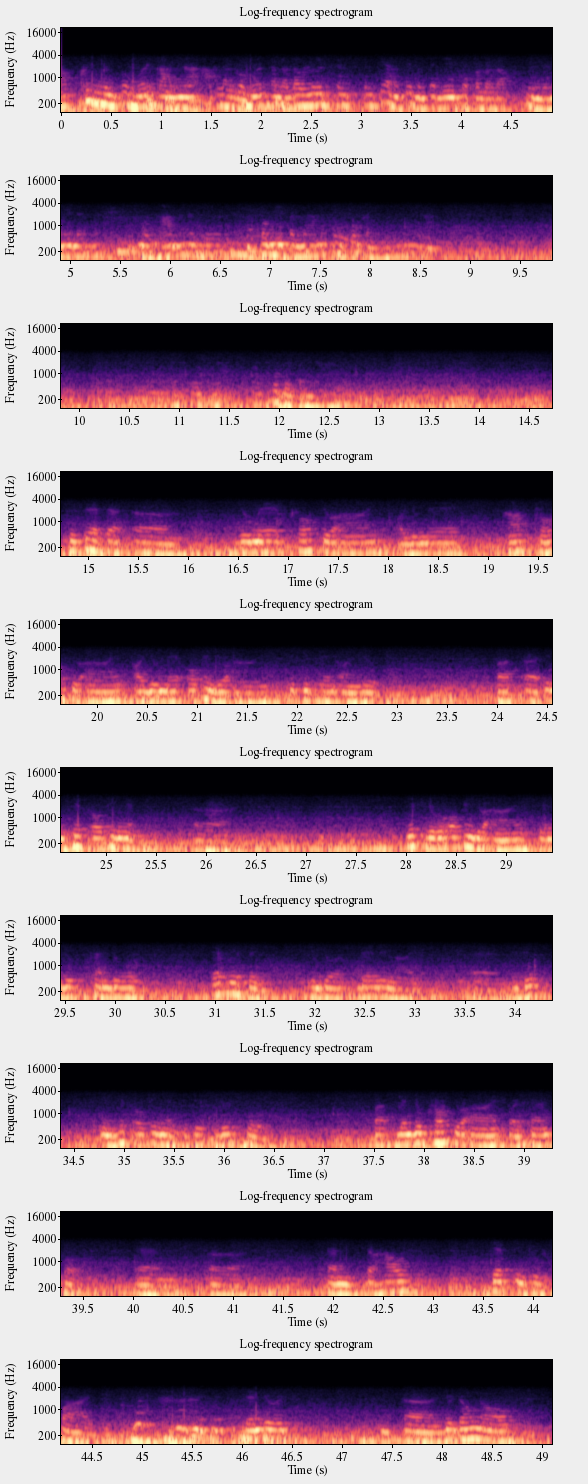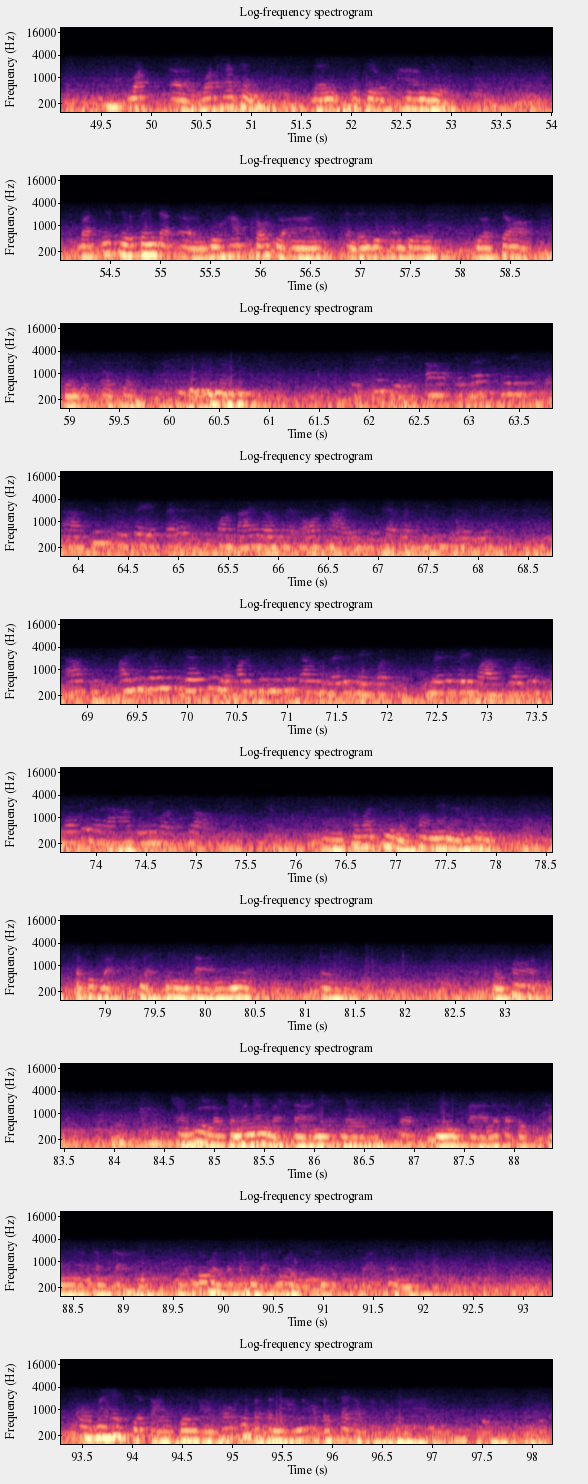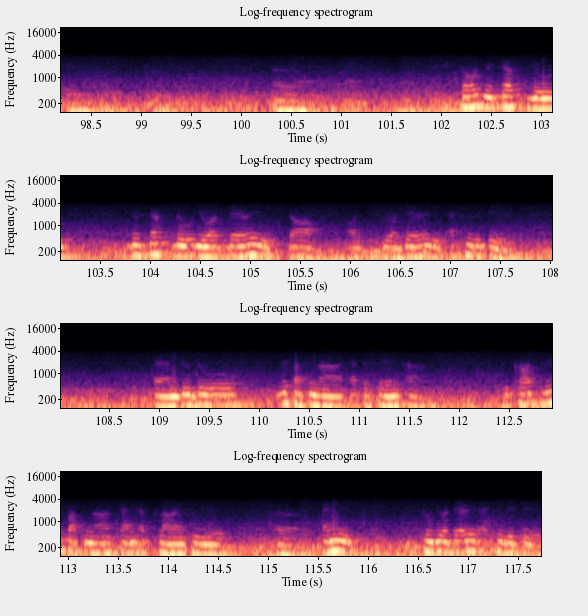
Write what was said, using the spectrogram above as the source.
รับครึ่งหนึ่งก็เหมือนกันนะอะไรก็เหมือนกันเราเลื่อนเส้นแก้งเส้นมันจะดีกว่าเรารับ your eye. It depends on you. But uh, in his opinion, uh, if you open your eyes, then you can do everything in your daily life. And it is, in his opinion, it is useful. But when you close your eyes, for example, and uh, and the house get into fire, then you uh, you don't know what uh, what happened, then it will harm you. But if you think that uh, you have closed your eyes and then you can do your job, then it's okay. Excuse me, uh, in that case, uh, since you say it's better to keep one eye open at all times, except when people do uh, are you then suggesting that one shouldn't sit down and meditate, but meditate while walking, walking around doing one's job? เพราะว่าที่หลวงพ่อแนะนำให้ ปฏิบัติแบบลืมตานั้นเนี่ยหลวงพ่อแทนที่เราจะมานั่งหลับตาเนี่ยเราก็ลืมตาแล้วก็ไปทำงานทำการแล้วด้วยแล้วปฏิบัติด้วยอย่างนั้นจะดีกว่าใช่ไหมก็ไม่ให้เสียการเสียงานเพราะที่ปัฒนาเอาไปใช้กับการทำงาน so you just you you just do your daily job or your daily activities and you do vipassana at the same time because vipassana can apply to uh, any to your daily activity.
